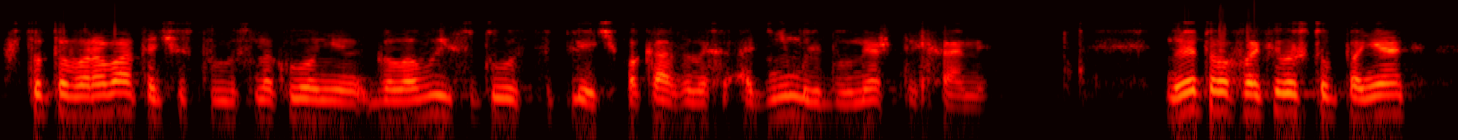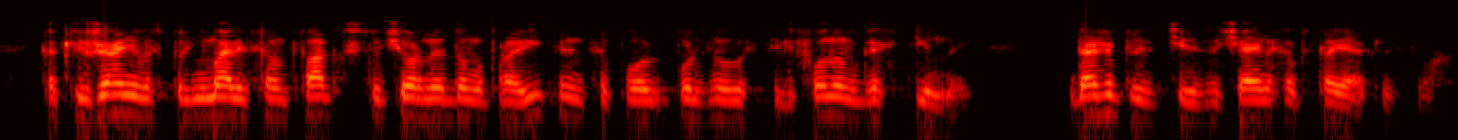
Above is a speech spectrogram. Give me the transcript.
Что-то воровато чувствовалось в наклоне головы и сутулости плеч, показанных одним или двумя штрихами. Но этого хватило, чтобы понять, как южане воспринимали сам факт, что черная домоправительница пользовалась телефоном в гостиной, даже при чрезвычайных обстоятельствах.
